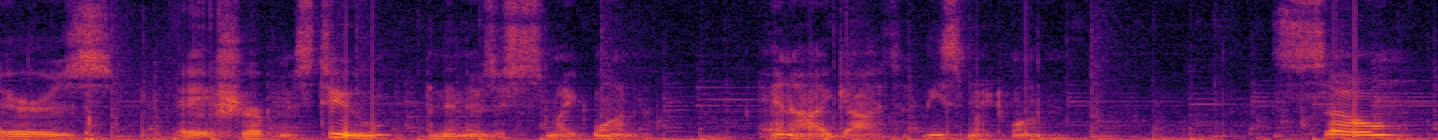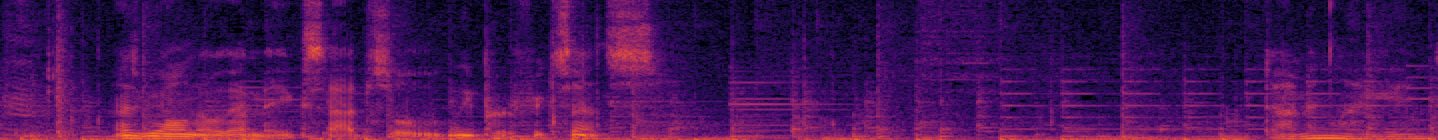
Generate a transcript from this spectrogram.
There's a sharpness 2, and then there's a smite 1. And I got the smite 1. So, as we all know, that makes absolutely perfect sense. Diamond leggings,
